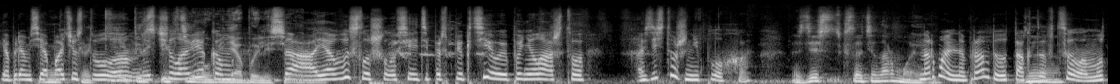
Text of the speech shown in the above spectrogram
Я прям себя Вот почувствовала человеком. у меня были Да, сегодня. я выслушала все эти перспективы и поняла, что а здесь тоже неплохо. Здесь, кстати, нормально Нормально, правда, вот так-то Да. в целом. Вот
